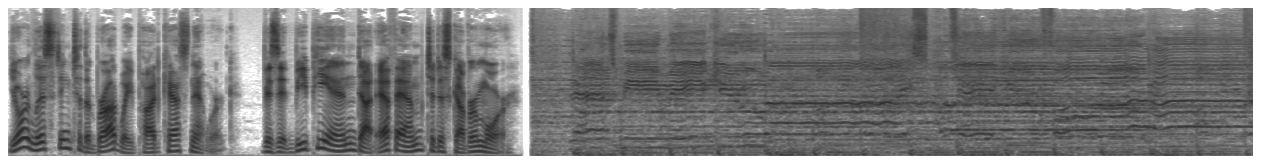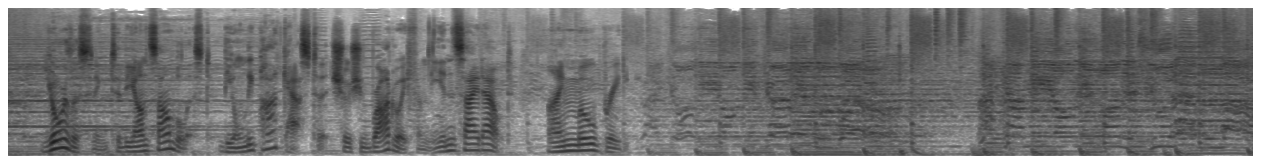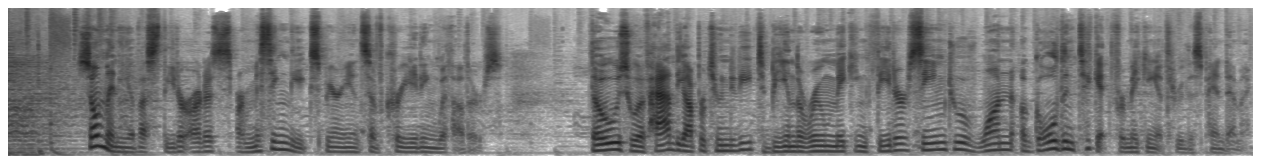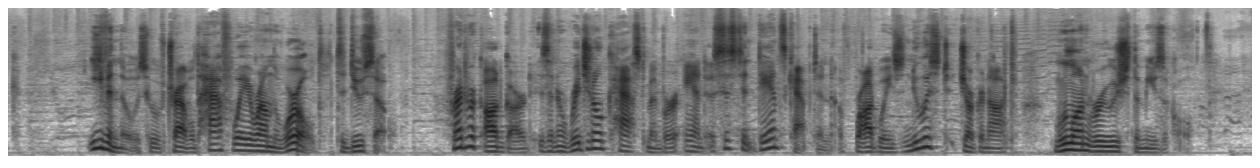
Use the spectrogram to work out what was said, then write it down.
You're listening to the Broadway Podcast Network. Visit bpn.fm to discover more. Let me make you rise, take you for a ride. You're listening to The Ensemblist, the only podcast that shows you Broadway from the inside out. I'm Mo Brady. So many of us theater artists are missing the experience of creating with others. Those who have had the opportunity to be in the room making theater seem to have won a golden ticket for making it through this pandemic. Even those who have traveled halfway around the world to do so. Fredric Odgaard is an original cast member and assistant dance captain of Broadway's newest juggernaut, Moulin Rouge the Musical.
